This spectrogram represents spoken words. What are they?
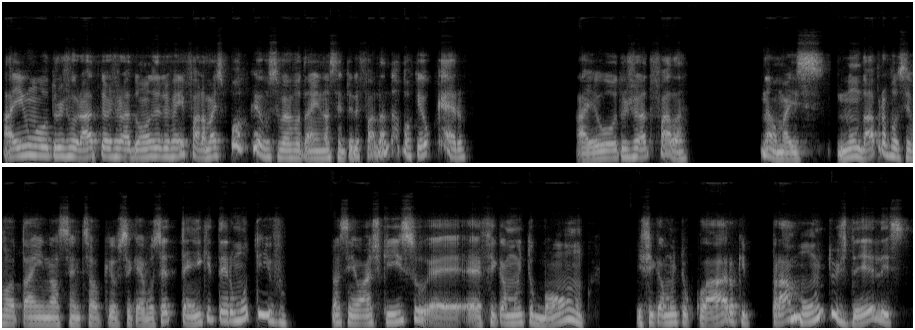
Aí um outro jurado, que é o jurado 11, ele vem e fala, mas por que você vai votar em inocente? Ele fala, não, porque eu quero. Aí o outro jurado fala, não, mas não dá para você votar em inocente só porque você quer. Você tem que ter um motivo. Assim, eu acho que isso é, é fica muito bom e fica muito claro que para muitos deles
